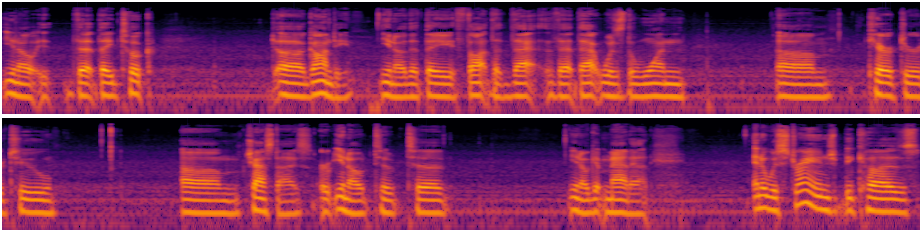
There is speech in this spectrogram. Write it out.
you know, it, that they took uh Gandhi, you know, that they thought that that that that was the one um character to um, chastise or you know to to you know get mad at, and it was strange because,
